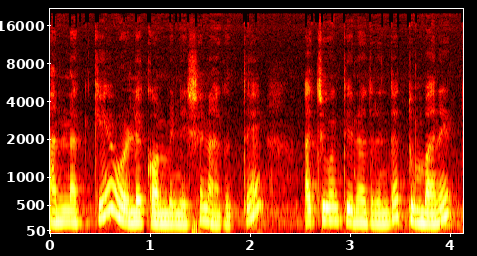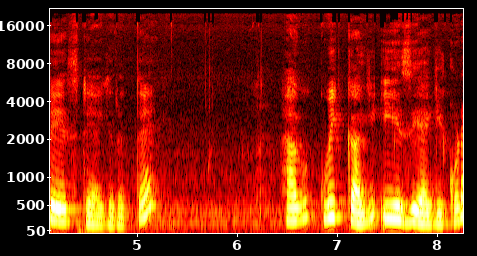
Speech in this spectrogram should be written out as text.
ಅನ್ನಕ್ಕೆ ಒಳ್ಳೆ ಕಾಂಬಿನೇಷನ್ ಆಗುತ್ತೆ. ಹಚ್ಕೊಂಡು ತಿನ್ನೋದ್ರಿಂದ ತುಂಬಾ ಟೇಸ್ಟಿಯಾಗಿರುತ್ತೆ ಹಾಗೂ ಕ್ವಿಕ್ಕಾಗಿ ಈಸಿಯಾಗಿ ಕೂಡ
